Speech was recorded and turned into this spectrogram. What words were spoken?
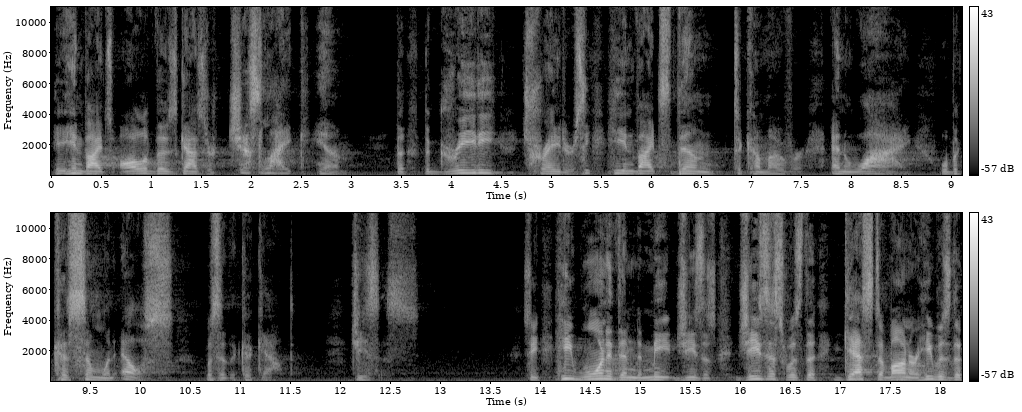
he invites all of those guys that are just like him, the, the greedy traders. He, he invites them to come over. And why? Well, because someone else was at the cookout. Jesus. See, he wanted them to meet Jesus. Jesus was the guest of honor. He was the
